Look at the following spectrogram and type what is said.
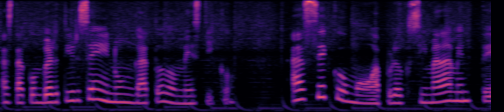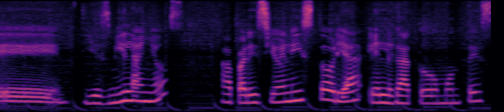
hasta convertirse en un gato doméstico. Hace como aproximadamente 10.000 años apareció en la historia el gato montés,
